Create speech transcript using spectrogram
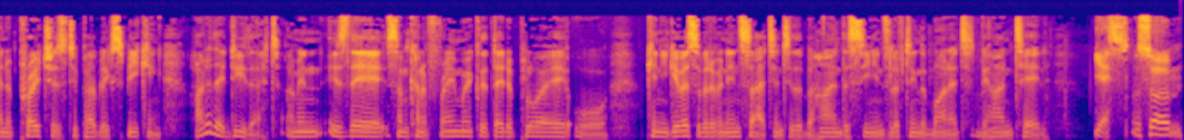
and approaches to public speaking. How do they do that? I mean, is there some kind of framework that they deploy or can you give us a bit of an insight into the behind the scenes, lifting the bonnet behind TED? Yes. So,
